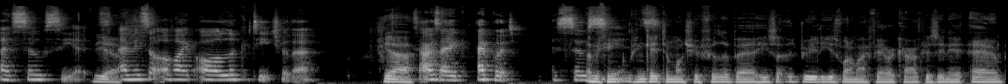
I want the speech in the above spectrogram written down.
associates. Yeah. And they sort of like all look at each other. Yeah. So I was like, I put And we can, we can get to Monsieur Philibert. He's really is one of my favourite characters in it. Um,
